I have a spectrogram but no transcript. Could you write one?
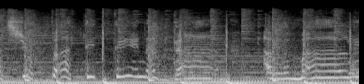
Ca-ți și alamali.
